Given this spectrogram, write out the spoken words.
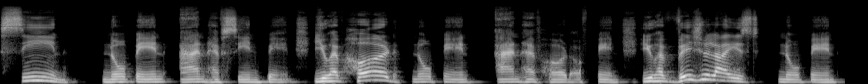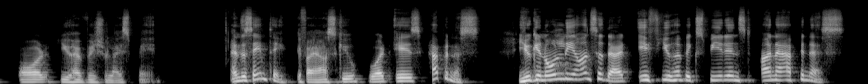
seen no pain and have seen pain. You have heard no pain and have heard of pain. You have visualized no pain or you have visualized pain. And the same thing, if I ask you, what is happiness? You can only answer that if you have experienced unhappiness.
